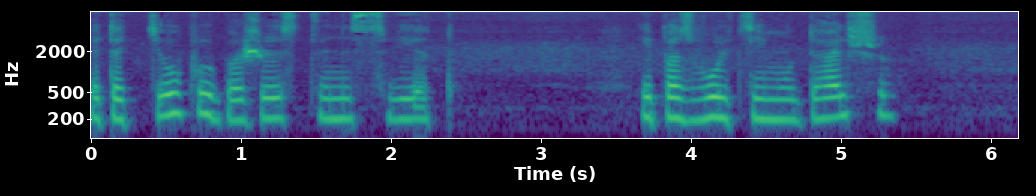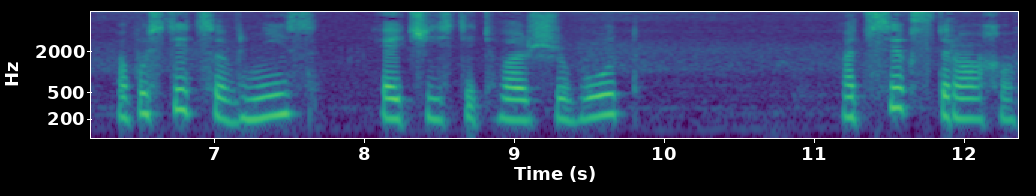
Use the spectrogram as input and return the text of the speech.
этот теплый божественный свет. И позвольте ему дальше опуститься вниз и очистить ваш живот от всех страхов,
